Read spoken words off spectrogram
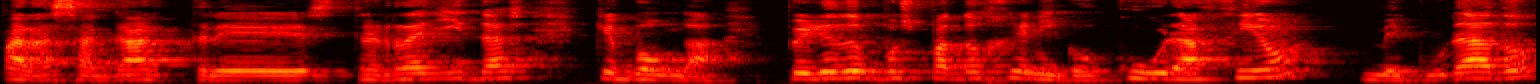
para sacar tres, rayitas que ponga periodo postpatogénico, curación, me he curado,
